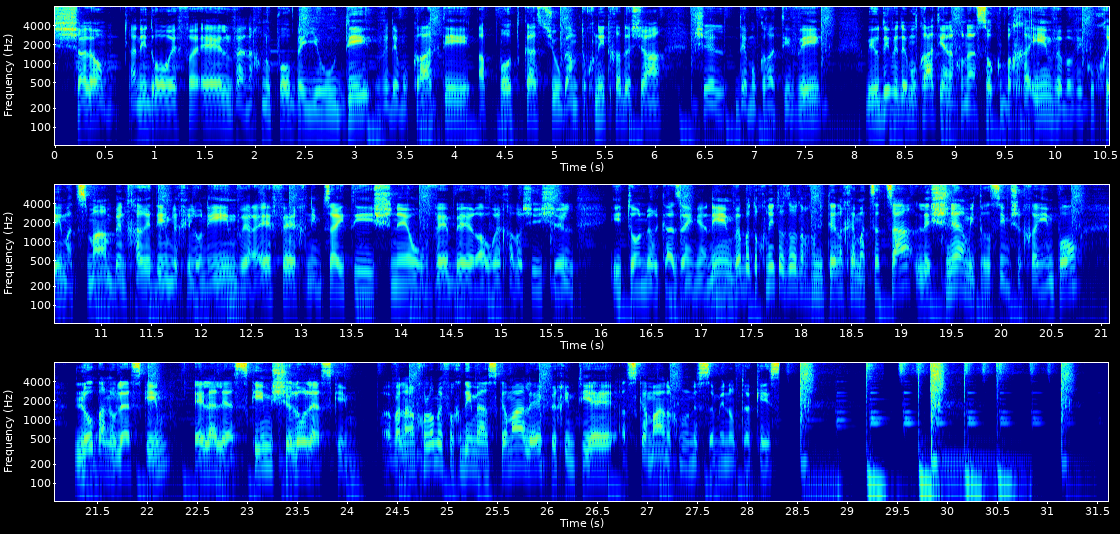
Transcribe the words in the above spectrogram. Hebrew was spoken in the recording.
שלום, אני דרור רפאל, ואנחנו פה ביהודי ודמוקרטי, הפודקאסט שהוא גם תוכנית חדשה של דמוקרט TV. ביהודי ודמוקרטי אנחנו נעסוק בחיים ובוויכוחים עצמם בין חרדים לחילוניים, וההפך. נמצא איתי שניאור ובר, העורך הראשי של עיתון מרכז העניינים, ובתוכנית הזאת אנחנו ניתן לכם הצצה לשני המתרסים שחיים פה. לא באנו להסכים, אלא להסכים שלא להסכים. אבל אנחנו לא מפחדים מהסכמה, להפך, אם תהיה הסכמה אנחנו נסמן אותה כס.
